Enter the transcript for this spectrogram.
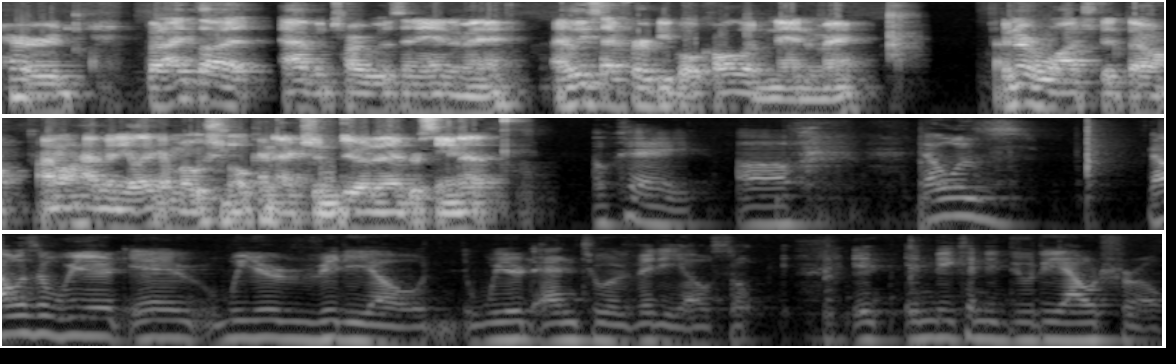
heard. But I thought Avatar was an anime. At least I've heard people call it an anime. I've never watched it though. I don't have any like emotional connection to it. I've never seen it. Okay, uh, that was that was a weird uh, weird video, weird end to a video. So, Indy, can you do the outro?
